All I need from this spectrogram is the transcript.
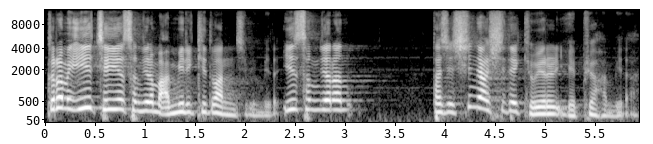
그러면 이 제2의 성전은 만밀히 기도하는 집입니다. 이 성전은 다시 신약 시대 교회를 예표합니다.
